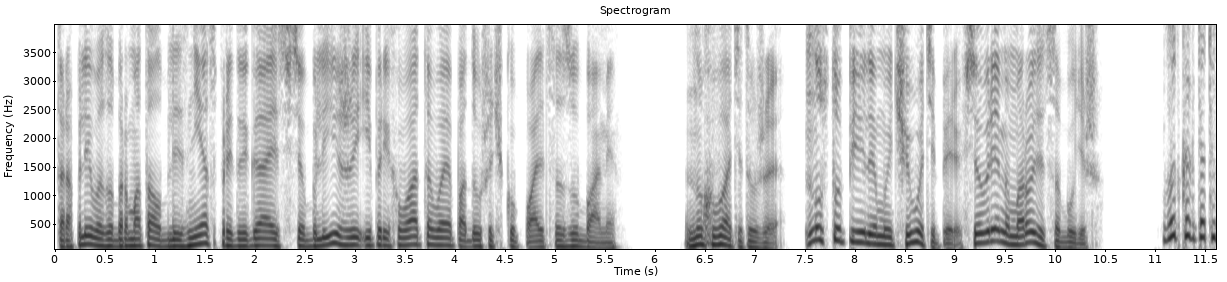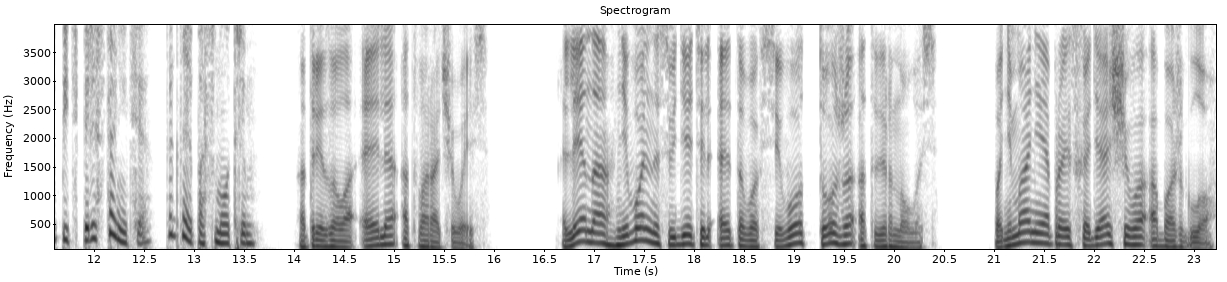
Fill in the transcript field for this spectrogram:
торопливо забормотал близнец, придвигаясь все ближе и прихватывая подушечку пальца зубами. «Ну хватит уже. Ну ступили мы, чего теперь? Все время морозиться будешь». «Вот когда тупить перестанете, тогда и посмотрим», — отрезала Эля, отворачиваясь. Лена, невольный свидетель этого всего, тоже отвернулась. Понимание происходящего обожгло.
